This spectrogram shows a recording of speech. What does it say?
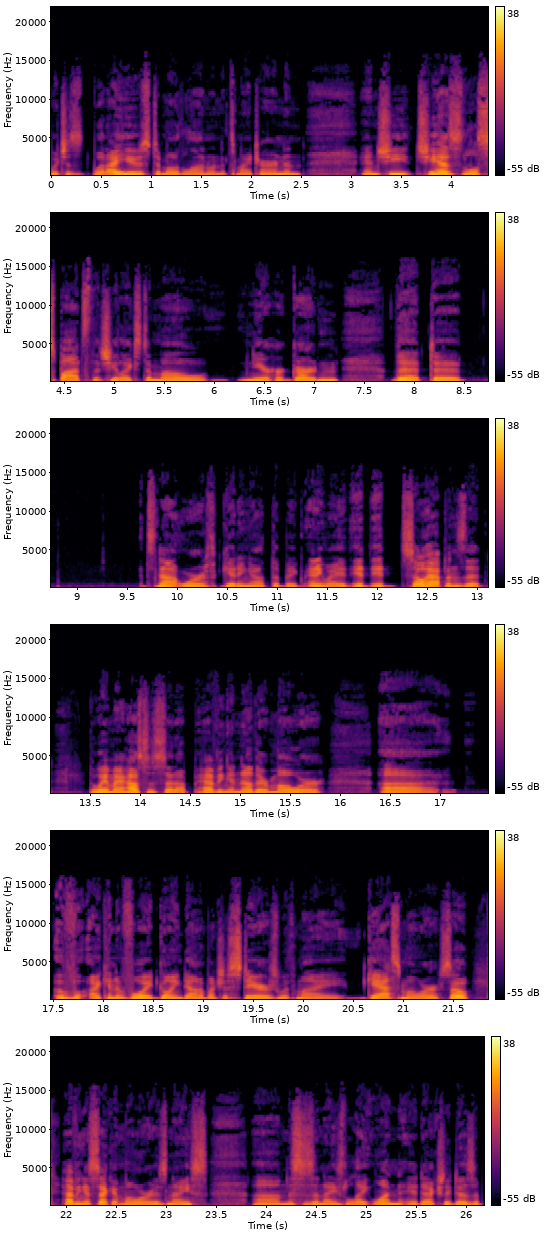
which is what I use to mow the lawn when it's my turn." And and she she has little spots that she likes to mow near her garden that uh, it's not worth getting out the big. Anyway, it it so happens that the way my house is set up, having another mower uh, av- I can avoid going down a bunch of stairs with my gas mower. So having a second mower is nice. Um, this is a nice light one. It actually does a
